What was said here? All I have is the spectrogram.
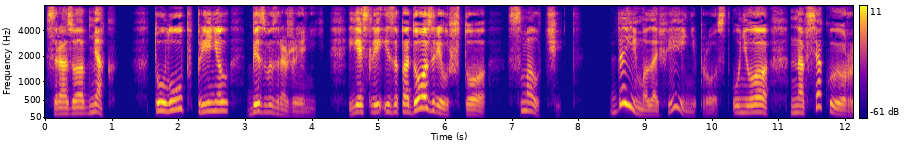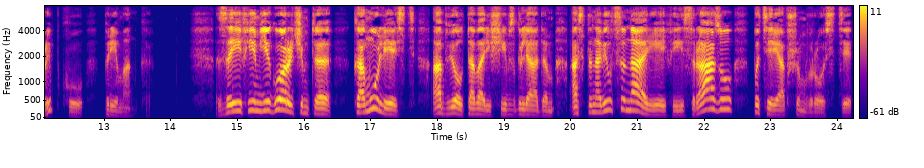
сразу обмяк. Тулуп принял без возражений. Если и заподозрил, что смолчит. Да и Малафей непрост, у него на всякую рыбку приманка. За Ефим Егорычем-то кому лезть? — обвел товарищей взглядом, остановился на арефе и сразу потерявшим в росте.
